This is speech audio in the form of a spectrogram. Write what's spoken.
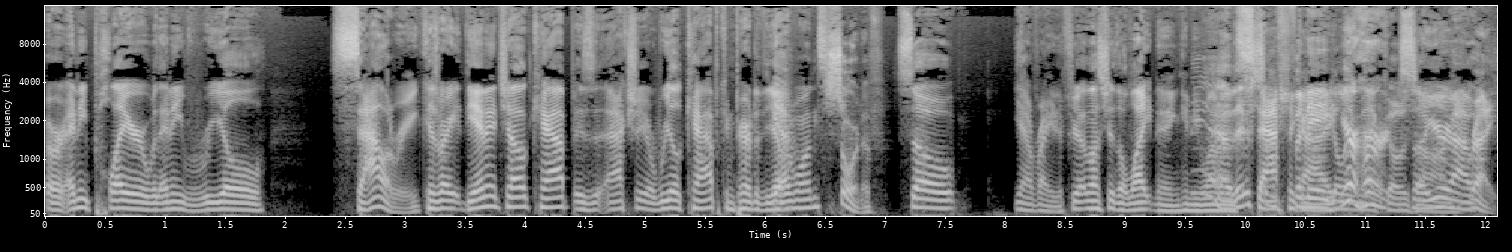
or any player with any real salary, because right, the NHL cap is actually a real cap compared to the Yeah, other ones. Sort of. So. Yeah, right. If you're unless you're the Lightning and you Yeah, want to stash a guy, you're hurt, goes so you're out. Right.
